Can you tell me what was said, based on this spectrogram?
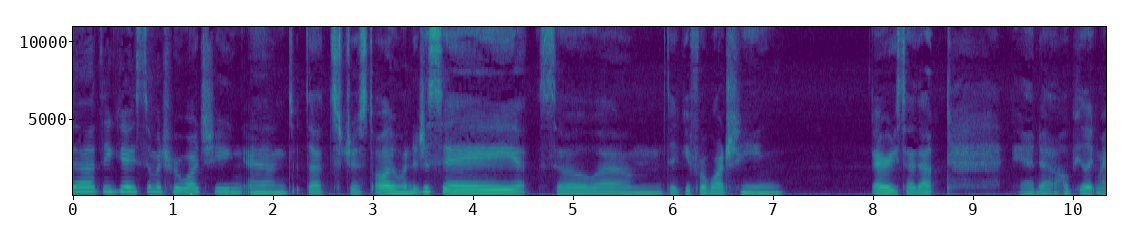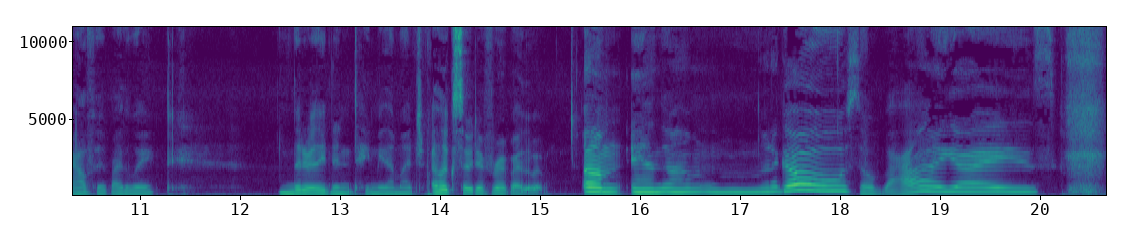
uh, thank you guys so much for watching, and that's just all I wanted to say. So, um, thank you for watching. I already said that. And I uh, hope you like my outfit, by the way. Literally didn't take me that much. I look so different, by the way. Um, and um, I'm gonna go. So bye, guys.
